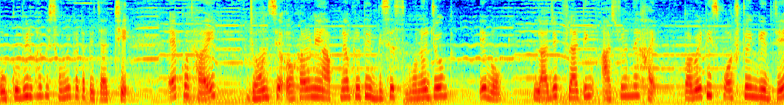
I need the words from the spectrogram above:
ও গভীরভাবে সময় কাটাতে চাচ্ছে। এক কথায়, যখন সে অকারণে আপনার প্রতি বিশেষ মনোযোগ এবং লাজুক ফ্ল্যাটিং আচরণ দেখায়, তবে এটি স্পষ্ট ইঙ্গিত যে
